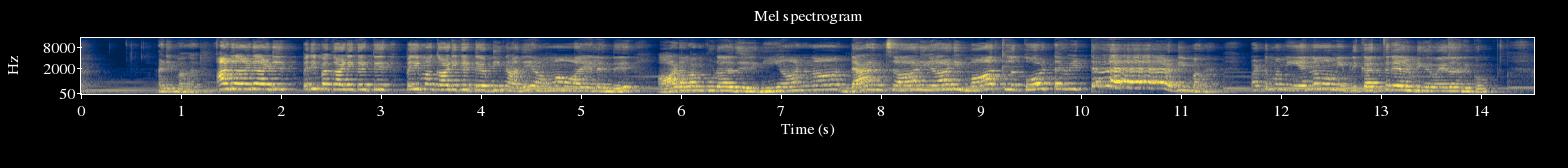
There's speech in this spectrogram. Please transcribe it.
அப்படிம்பாங்க ஆடு ஆடு ஆடு பெரியப்பா காடி கட்டு பெரியம்மா காடி கட்டு அப்படின்னு அதே அம்மா வாயிலேருந்து ஆடலாம் கூடாது. நீ ஆடினா டான்ஸ் ஆடி ஆடி மார்க்கில் கோட்டை விட்ட அப்படிம்பாங்க. பட்டு மம்மி என்ன மம்மி இப்படி கத்துறேன் அப்படிங்கிற மாதிரி தான் இருக்கும்.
